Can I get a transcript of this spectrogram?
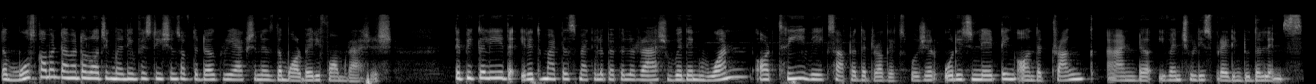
The most common dermatologic manifestations of the drug reaction is the morbilliform rashes. Typically, the erythematous maculopapular rash within one or three weeks after the drug exposure, originating on the trunk and uh, eventually spreading to the limbs.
